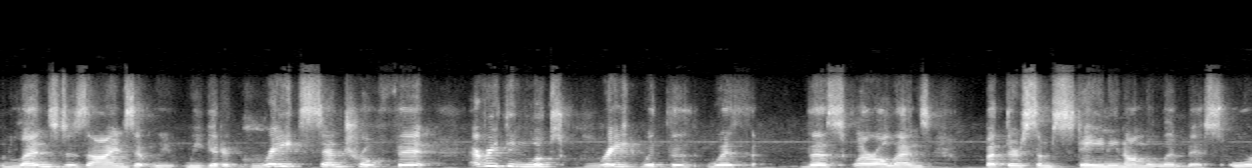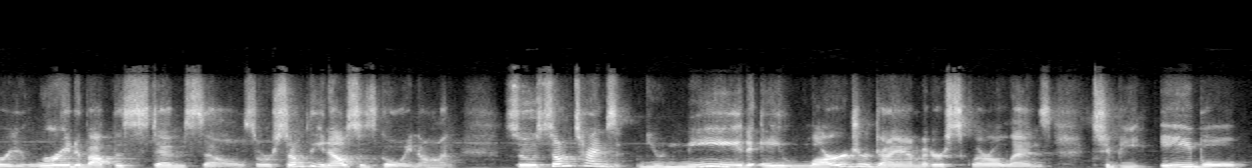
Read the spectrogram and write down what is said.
lens designs that we, we get a great central fit everything looks great with the with the scleral lens but there's some staining on the limbus or you're worried about the stem cells or something else is going on so sometimes you need a larger diameter scleral lens to be able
